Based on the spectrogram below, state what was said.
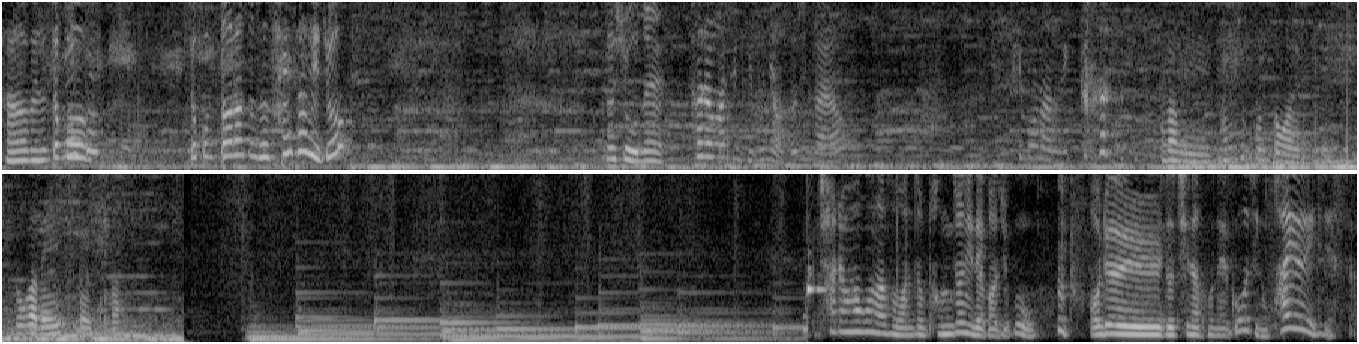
다음에는 조금, 조금 떨어져서 살살 해줘? 사실 오늘 촬영하신 기분이 어떠신가요? 피곤합니까? 사람이 30분 동안 이렇게 녹아내릴 수가 있구나. 촬영하고 나서 완전 방전이 돼가지고 월요일도 지나 보내고 지금 화요일이 됐어요.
